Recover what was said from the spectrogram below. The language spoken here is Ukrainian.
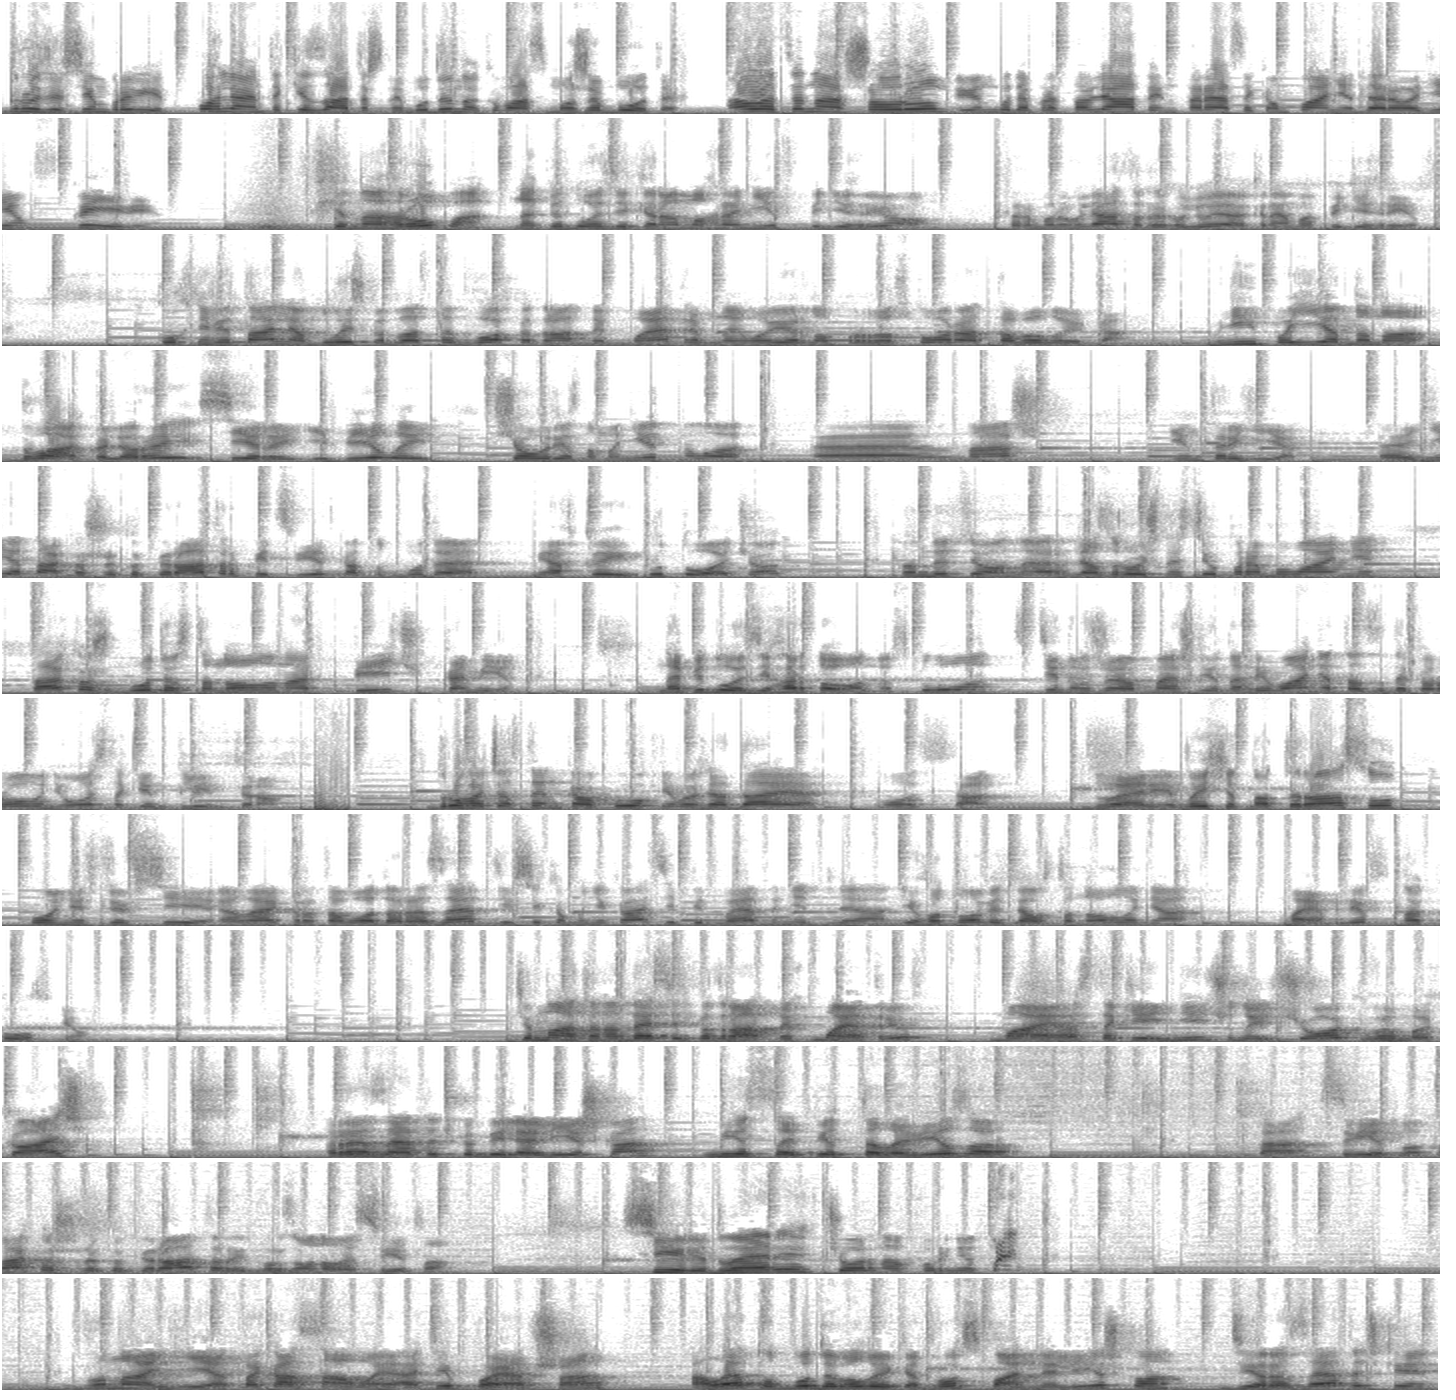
Друзі, всім привіт! Погляньте, який затишний будинок у вас може бути. Але це наш шоурум, і він буде представляти інтереси компанії Дереводім в Києві. Вхідна група на підлозі керамограніт з підігрівом. Терморегулятор регулює окремо підігрів. Кухня вітальня близько 22 квадратних метрів, неймовірно простора та велика. В ній поєднано два кольори сірий і білий, що урізноманітнило е, наш інтер'єр. Е, Є також рекуператор, підсвітка. Тут буде м'який куточок, кондиціонер для зручності у перемиванні. Також буде встановлена піч камін. На підлозі гартоване скло, стіни вже обмежені нагрівання та задекоровані ось таким клінкером. Друга частинка кухні виглядає ось так: двері, вихід на терасу, повністю всі електро та водорозетки, всі комунікації підведені для і готові для встановлення меблів на кухню. Кімната на 10 квадратних метрів має ось такий нічничок, вимикач, розеточку біля ліжка, місце під телевізор та світло. Також рекуператор і двохзонове світло. Сірі двері, чорна фурнітура. Вона є така сама, як і перша, але тут буде велике двохспальне ліжко, дві розеточки,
